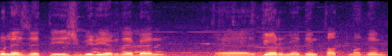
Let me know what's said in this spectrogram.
Bu lezzeti hiçbir yerde ben e, görmedim, tatmadım.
